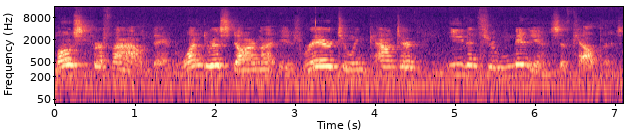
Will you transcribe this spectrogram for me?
most profound, and wondrous Dharma is rare to encounter even through millions of kalpas.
